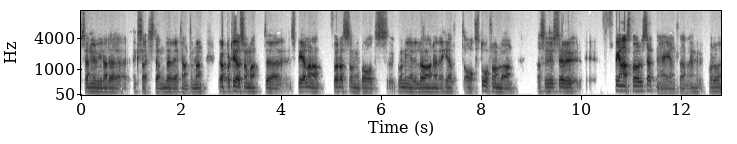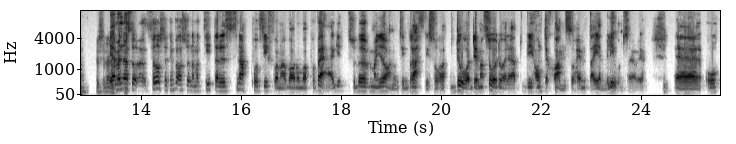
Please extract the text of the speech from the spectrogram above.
sen huruvida det exakt stämde vet jag inte, men det rapporterades om att eh, spelarna förra säsongen bads gå ner i lön eller helt avstå från lön. Alltså hur ser du? Spelarnas förutsättningar egentligen? Har du, hur ser det ja, men alltså, förutsättningen var så när man tittade snabbt på siffrorna var de var på väg så behövde man göra någonting drastiskt för att då, det man såg då är det att vi har inte chans att hämta en miljon säger vi. Eh, och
